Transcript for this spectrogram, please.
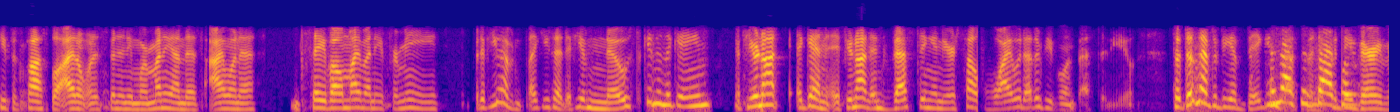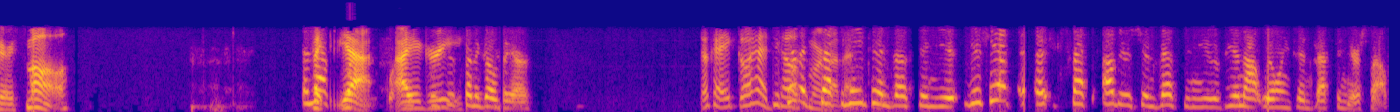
cheap as possible. I don't want to spend any more money on this. I want to save all my money for me. But if you have, like you said, if you have no skin in the game, if you're not, again, if you're not investing in yourself, why would other people invest in you? So it doesn't have to be a big investment. It could be very, very small. And But, that's yeah, I agree. just going to go there. Okay, go ahead. You Tell can't us more about expect me to invest in you. You can't expect others to invest in you if you're not willing to invest in yourself.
